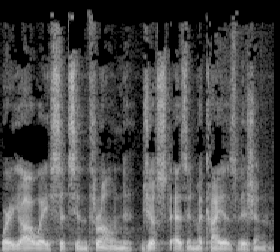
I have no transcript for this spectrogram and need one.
where Yahweh sits enthroned, just as in Micaiah's vision.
